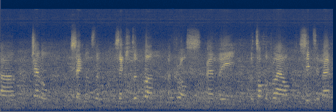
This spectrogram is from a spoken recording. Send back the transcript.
um, channel segments that sections that run across, and the the top of the plough sits in that.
